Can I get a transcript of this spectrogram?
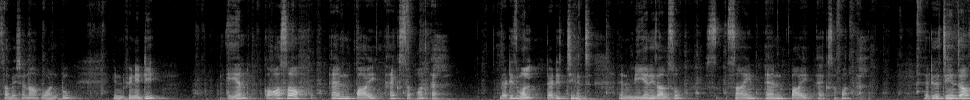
summation of 1 to infinity n cos of n pi x upon l. That is one that is change. And bn is also sine n pi x upon l. That is a change of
